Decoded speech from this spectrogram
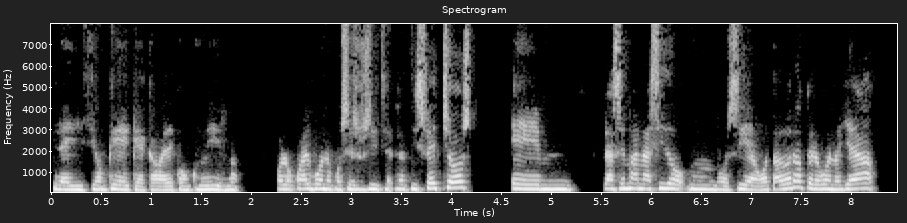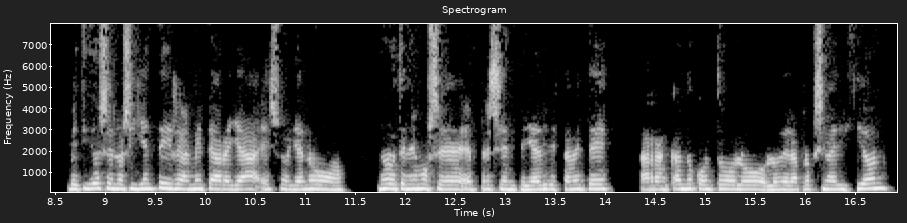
la edición que, que, acaba de concluir, ¿no? Con lo cual, bueno, pues eso sí, satisfechos. Eh, la semana ha sido, mm, pues sí, agotadora, pero bueno, ya metidos en lo siguiente y realmente ahora ya eso ya no, no lo tenemos eh, presente, ya directamente arrancando con todo lo, lo de la próxima edición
